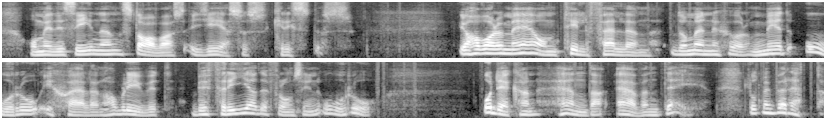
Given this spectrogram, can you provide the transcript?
Och medicinen stavas Jesus Kristus. Jag har varit med om tillfällen då människor med oro i själen har blivit befriade från sin oro. Och det kan hända även dig. Låt mig berätta.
